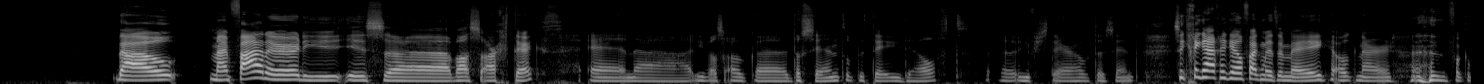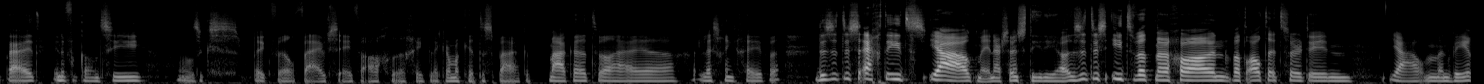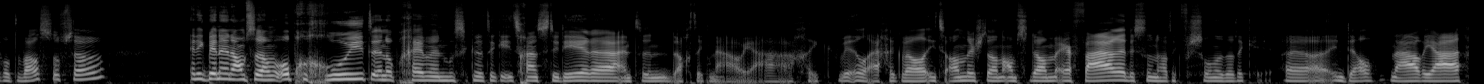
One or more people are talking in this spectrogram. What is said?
Nou, mijn vader die is, eh, was architect en eh, die was ook eh, docent op de TU Delft, universitair hoofddocent. Dus ik ging eigenlijk heel vaak met hem mee, ook naar de faculteit in de vakantie. Dan was ik, weet ik veel, vijf, zeven, acht. Dan ging ik lekker maquettes maken, maken terwijl hij les ging geven. Dus het is echt iets, ja, ook mee naar zijn studio. Dus het is iets wat me gewoon, wat altijd soort in, ja, mijn wereld was of zo. En ik ben in Amsterdam opgegroeid en op een gegeven moment moest ik natuurlijk iets gaan studeren. En toen dacht ik, nou ja, ik wil eigenlijk wel iets anders dan Amsterdam ervaren. Dus toen had ik verzonnen dat ik uh, in Delft, nou ja,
